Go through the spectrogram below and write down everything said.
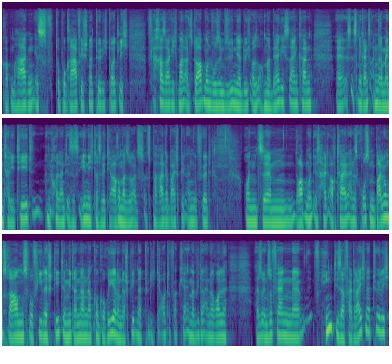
Kopenhagen ist topografisch natürlich deutlich flacher, sage ich mal, als Dortmund, wo es im Süden ja durchaus auch mal bergig sein kann. Äh, es ist eine ganz andere Mentalität. In Holland ist es. Eh das wird ja auch immer so als, als Paradebeispiel angeführt. Und ähm, Dortmund ist halt auch Teil eines großen Ballungsraums, wo viele Städte miteinander konkurrieren. Und da spielt natürlich der Autoverkehr immer wieder eine Rolle. Also insofern äh, hinkt dieser Vergleich natürlich.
